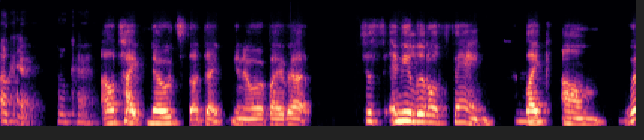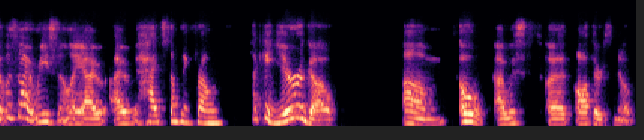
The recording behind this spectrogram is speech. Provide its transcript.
okay, okay. i'll type notes i'll type you know if i've got just any little thing Mm-hmm. like um what was that recently i i had something from like a year ago um oh i was uh, author's note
